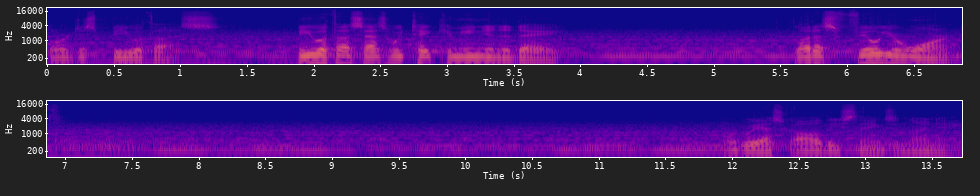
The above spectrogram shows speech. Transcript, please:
Lord, just be with us. Be with us as we take communion today. Let us feel your warmth. We ask all these things in thy name.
